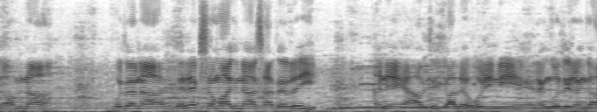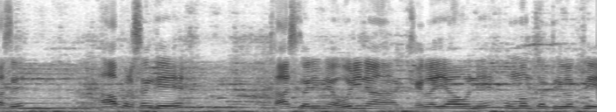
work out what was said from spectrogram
ગામના, પોતાના દરેક સમાજના સાથે રહી અને આવતીકાલે હોળીની રંગોથી રંગાશે. આ પ્રસંગે ખાસ કરીને હોળીના ખેલૈયાઓને ઉમંગ કરતી વખતે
